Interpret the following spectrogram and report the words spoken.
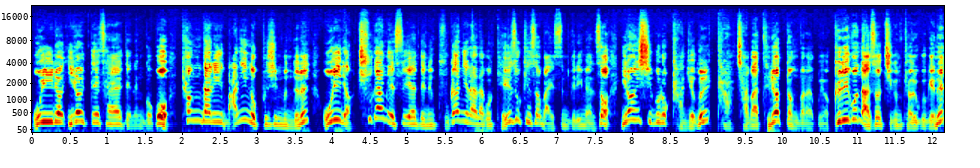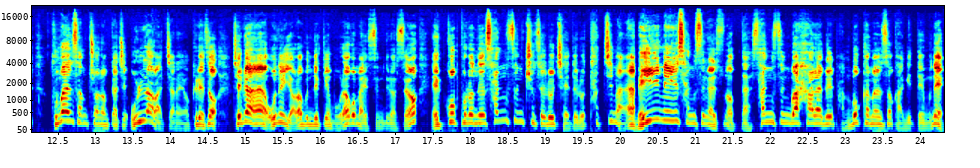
오히려 이럴 때 사야 되는 거고 평단이 많이 높으신 분들은 오히려 추가 매수해야 되는 구간이라고 계속해서 말씀드리면서 이런 식으로 가격을 다 잡아 드렸던 거라고요. 그리고 나서 지금 결국에는 93,000원까지 올라왔잖아요. 그래서 제가 오늘 여러분들께 뭐라고 말씀드렸어요? 에코프로는 상승 추세를 제대로 탔지만 매일매일 상승할 수는 없다. 상승과 하락을 반복하면서 가기 때문에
